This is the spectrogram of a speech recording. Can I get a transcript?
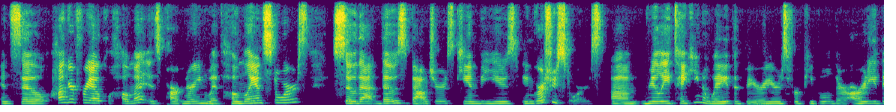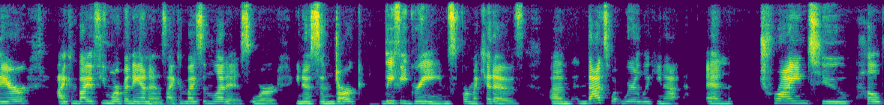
And so, Hunger Free Oklahoma is partnering with Homeland stores so that those vouchers can be used in grocery stores, um, really taking away the barriers for people. They're already there I can buy a few more bananas. I can buy some lettuce or, you know, some dark leafy greens for my kiddos. Um, and that's what we're looking at and trying to help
